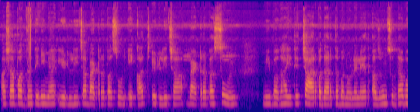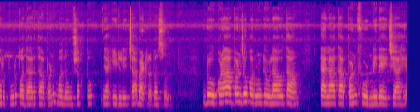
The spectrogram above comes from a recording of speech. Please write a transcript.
अशा पद्धतीने मी इडलीच्या बॅटरपासून एकाच इडलीच्या बॅटरपासून मी बघा इथे चार पदार्थ बनवलेले आहेत. अजूनसुद्धा भरपूर पदार्थ आपण बनवू शकतो या इडलीच्या बॅटरपासून. ढोकळा आपण जो करून ठेवला होता त्याला आता आपण फोडणी द्यायची आहे.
